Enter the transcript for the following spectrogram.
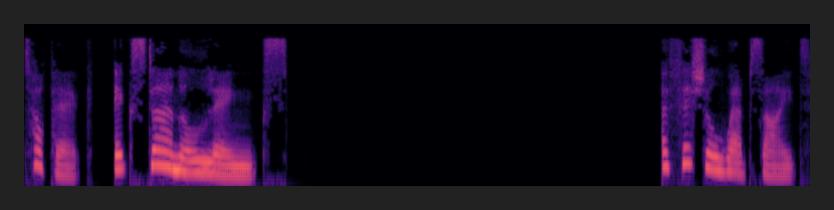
Topic: External links. Official website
